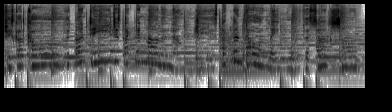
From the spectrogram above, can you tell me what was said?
She's got COVID-19, she's tucked in all alone. She's tucked and toweling with her socks on.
